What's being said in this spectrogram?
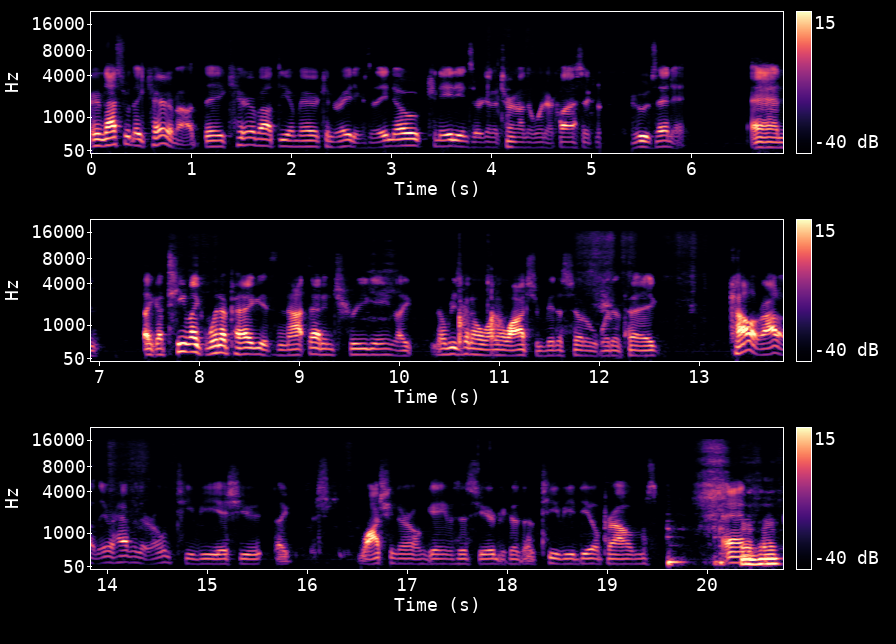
And that's what they care about. They care about the American ratings. They know Canadians are going to turn on the Winter Classic, who's in it. And like a team like Winnipeg is not that intriguing. Like nobody's going to want to watch Minnesota Winnipeg. Colorado, they were having their own TV issue, like watching their own games this year because of TV deal problems. And mm-hmm.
